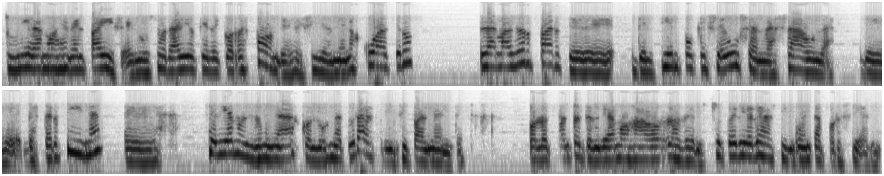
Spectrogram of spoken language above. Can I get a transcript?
tuviéramos en el país el uso horario que le corresponde, es decir, el menos cuatro, la mayor parte del tiempo que se usa en las aulas de vespertina eh, serían iluminadas con luz natural principalmente. Por lo tanto, tendríamos ahorros de superiores al 50%.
